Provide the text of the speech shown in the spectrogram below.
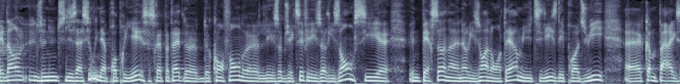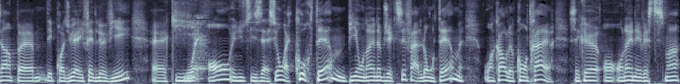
Mais dans une utilisation inappropriée, ce serait peut-être de, confondre les objectifs et les horizons. Si euh, une personne a un horizon à long terme, utilise des produits euh, comme par exemple euh, des produits à effet de levier qui ont une utilisation à court terme, puis on a un objectif à long terme, ou encore le contraire, c'est qu'on on a un investissement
